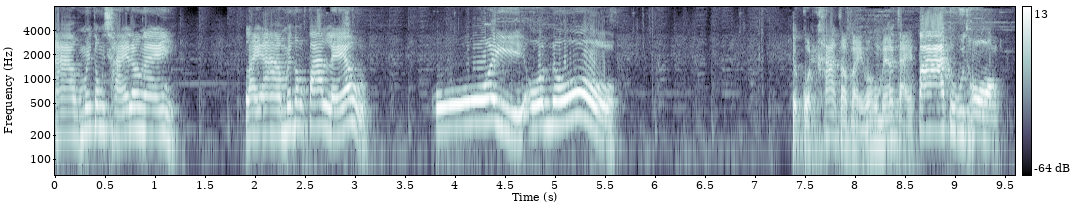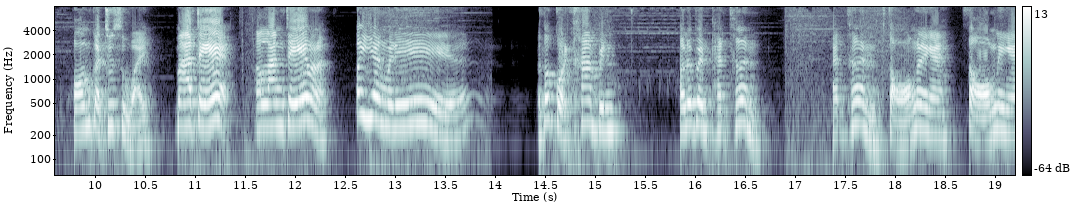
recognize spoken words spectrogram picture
อาร์ไม่ต้องใช้แล้วไงไลอาร์ไม่ต้องปั้นแล้ว โอ้ยโอโนจะกดค่าทำไมวะผมไม่เข้าใจปลาตูทอง พร้อมกับชุดสวย มาเจ๊กำลังเจ๊มา ปี้ยงมาดิมันต้องกดข้ามเป็นเขาเรียกเป็นแพทเทิร์นแพทเทิร์นสองเลยไงสองเลยไง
